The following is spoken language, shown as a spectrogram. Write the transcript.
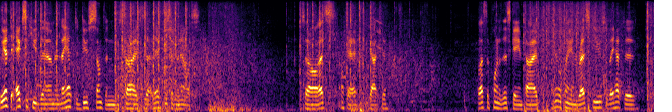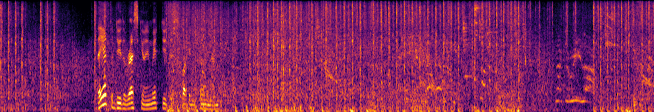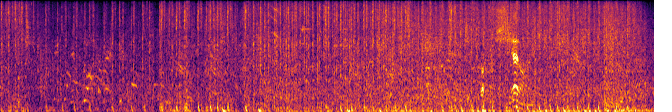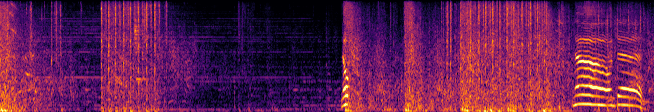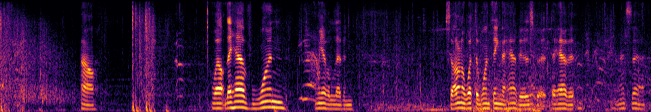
We have to execute them, and they have to do something besides that. They have to do something else. So, that's... Okay, gotcha. Well, that's the point of this game type. I think we're playing rescue, so they have to... They have to do the rescuing. We have to do just fucking killing them. Got to reload. Just drop the medkit. On. Nope. No, I'm dead. Oh. Well, they have one, we have 11. So I don't know what the one thing they have is, but they have it. And that's that.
